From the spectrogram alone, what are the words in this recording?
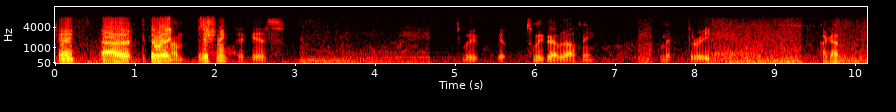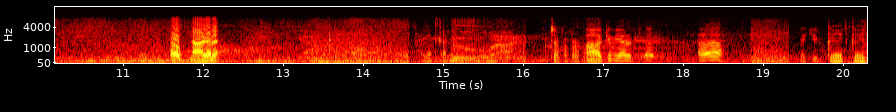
Okay. Uh, get the right Um, positioning. Pick is. Somebody, yep. Somebody grab it off me. I'm at three. I got it. Oh, now I got it. I got, got it. Jump for purple. Uh, get me out of. Uh, ah! Thank you. Good, good.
